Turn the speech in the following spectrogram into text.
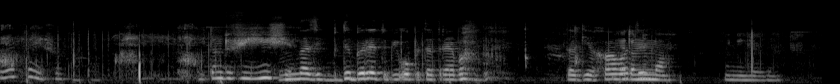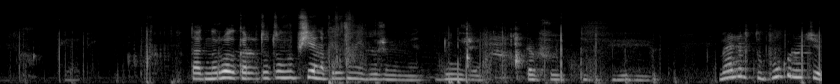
Я цей, що там? Їх Там дофігіще. Назік, де бери тобі опита треба. Так, я Я хавати. там нема. А ні, є один. П'ятий. Так, народ, кор- тут взагалі напружений дуже момент. Дуже. Так що. У мене в тупу, коротше,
